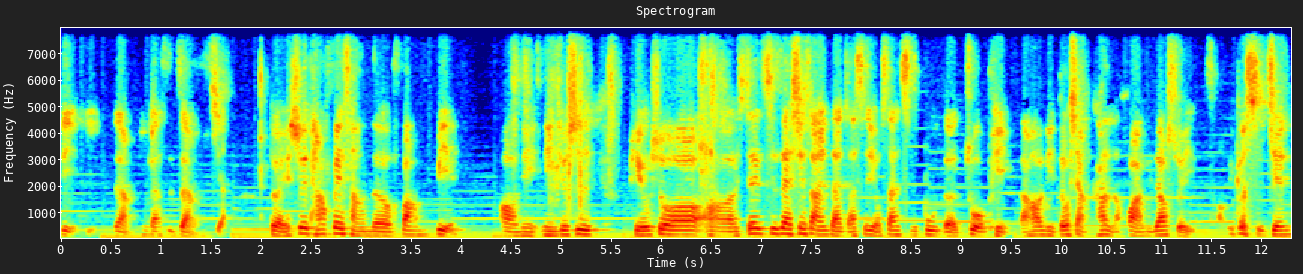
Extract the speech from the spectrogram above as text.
电影，这样应该是这样讲。对，所以它非常的方便哦。你你就是比如说呃，这次在线上影展，假设有三十部的作品，然后你都想看的话，你只要随一个时间，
